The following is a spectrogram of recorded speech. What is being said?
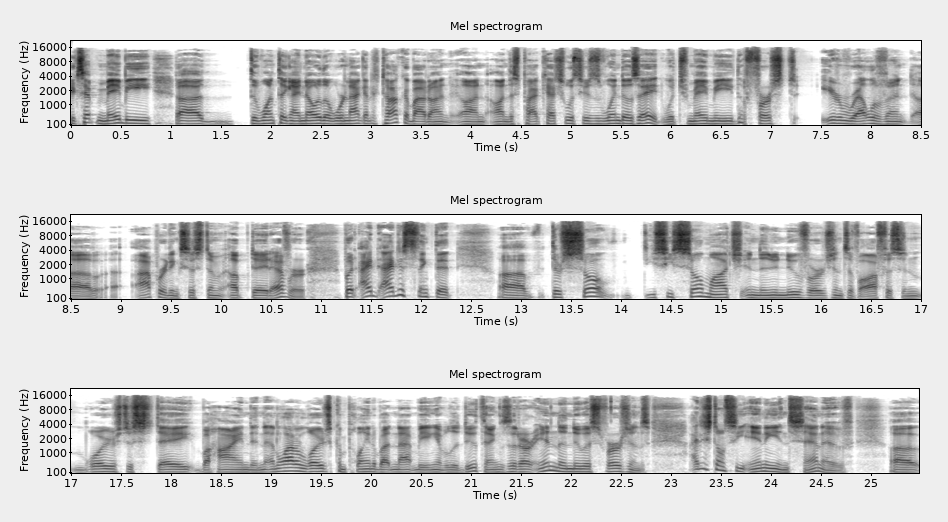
except maybe uh, the one thing I know that we're not going to talk about on, on, on this podcast, which is Windows 8, which may be the first irrelevant uh, operating system update ever. But I, I just think that uh, there's so you see so much in the new versions of Office, and lawyers just stay behind, and, and a lot of lawyers complain about not being able to do things that are in the newest versions. I just don't see any incentive uh,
